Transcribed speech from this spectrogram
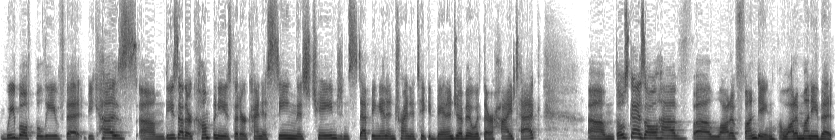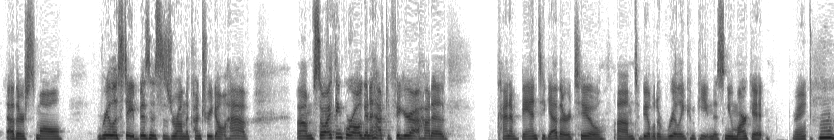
we both believe that because um, these other companies that are kind of seeing this change and stepping in and trying to take advantage of it with their high tech, um, those guys all have a lot of funding, a lot of money that other small real estate businesses around the country don't have. Um, so I think we're all going to have to figure out how to kind of band together too um, to be able to really compete in this new market, right? Hmm.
